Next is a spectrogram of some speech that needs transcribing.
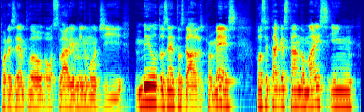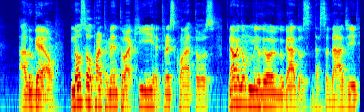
por exemplo, o salário mínimo de 1.200 dólares por mês, você está gastando mais em aluguel. Nosso apartamento aqui é três quartos, não é no melhor lugar do, da cidade,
